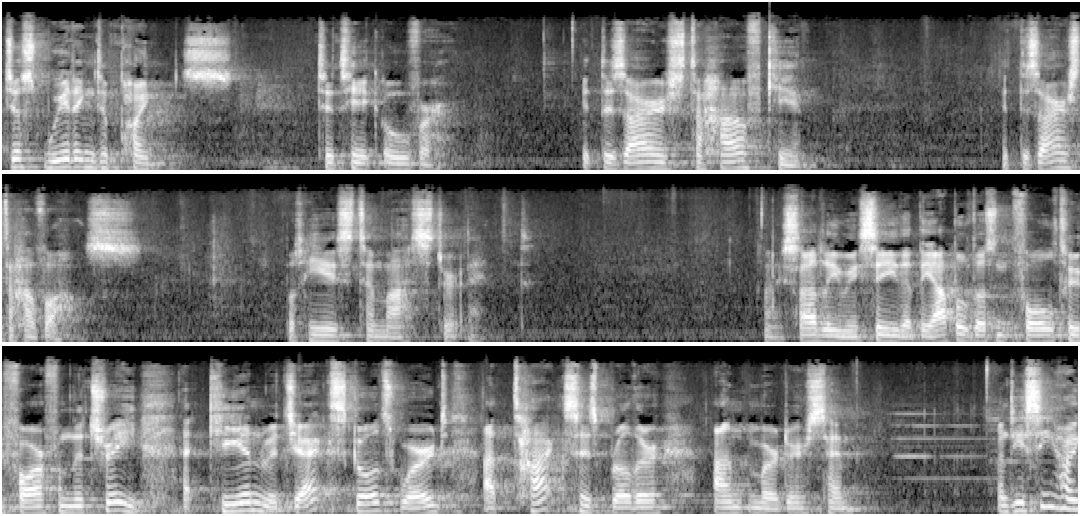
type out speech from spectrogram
just waiting to pounce, to take over. It desires to have Cain. It desires to have us. But he is to master it. Now, sadly, we see that the apple doesn't fall too far from the tree. Uh, Cain rejects God's word, attacks his brother, and murders him. And do you see how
